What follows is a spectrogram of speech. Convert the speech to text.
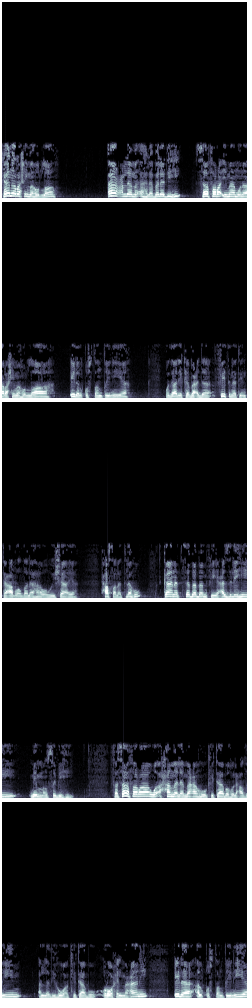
كان رحمه الله أعلم أهل بلده سافر إمامنا رحمه الله إلى القسطنطينية وذلك بعد فتنة تعرض لها ووشاية حصلت له كانت سببا في عزله من منصبه. فسافر وحمل معه كتابه العظيم الذي هو كتاب روح المعاني إلى القسطنطينية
